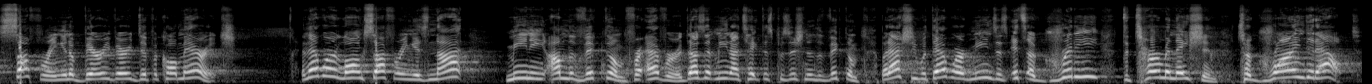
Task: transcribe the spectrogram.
suffering in a very, very difficult marriage? And that word long suffering is not meaning I'm the victim forever. It doesn't mean I take this position of the victim. But actually, what that word means is it's a gritty determination to grind it out.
